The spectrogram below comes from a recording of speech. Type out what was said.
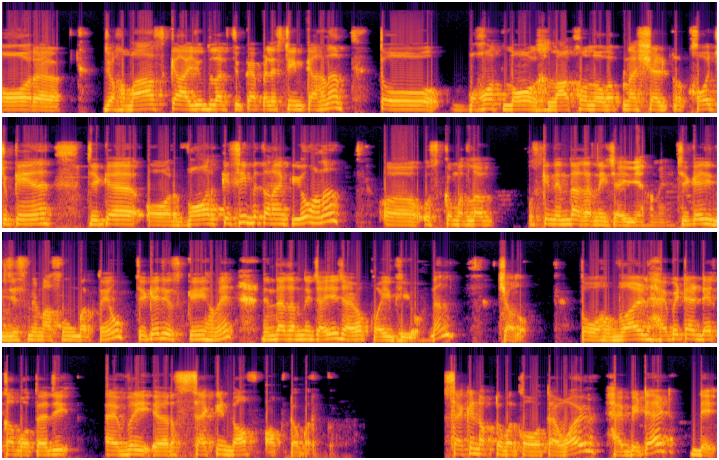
और जो हमास का युद्ध लग चुका है पैलेस्टीन का, है ना? तो बहुत लोग, लाखों लोग अपना शेल्टर खो चुके हैं। ठीक है? और वॉर किसी भी तरह की हो, है ना? उसको मतलब उसकी निंदा करनी चाहिए हमें, ठीक है जी? जिसमें मासूम मरते हो, ठीक है जी? उसकी हमें निंदा करनी चाहिए, चाहे वो कोई भी हो, डन? चलो तो वर्ल्ड हैबिटेट डे कब होता है जी? Every year second of October को। सेकेंड अक्टूबर को होता है world habitat day.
